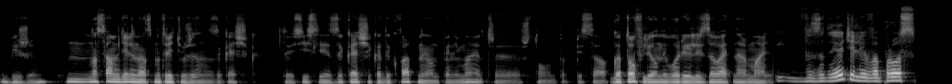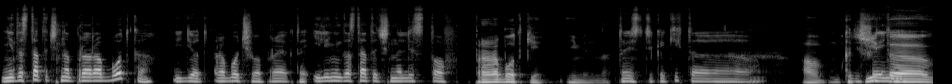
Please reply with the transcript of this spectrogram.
бежим. На самом деле надо смотреть уже на заказчика. То есть, если заказчик адекватный, он понимает, э, что он подписал. Готов ли он его реализовать нормально? Вы задаете ли вопрос, недостаточно проработка идет рабочего проекта или недостаточно листов? Проработки именно. То есть каких-то... А какие-то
